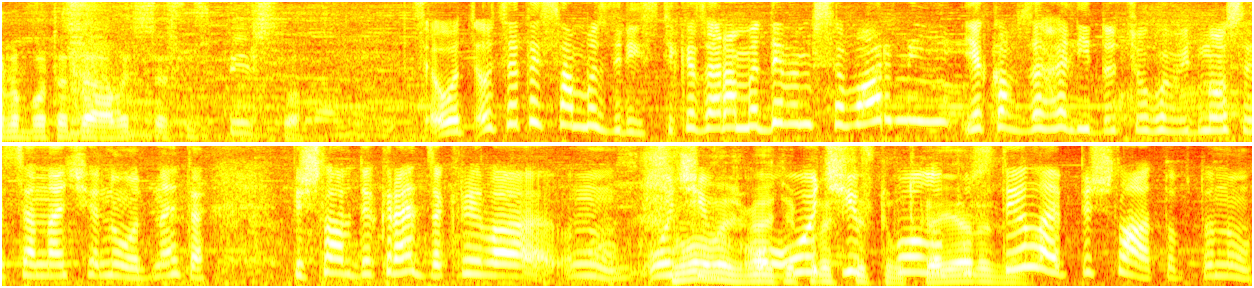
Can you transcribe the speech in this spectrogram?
роботодавець це суспільство. От, оце той самий зріст. Тільки зараз ми дивимося в армії, яка взагалі до цього відноситься, наче ну, от, знаєте, пішла в декрет, закрила ну, очі, очі в проститутка, пол я опустила і пішла. Тобто, ну,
